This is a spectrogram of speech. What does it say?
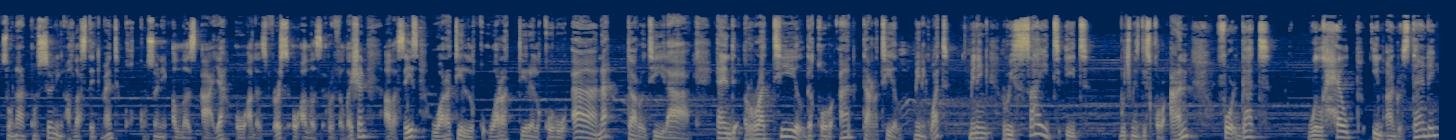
So now concerning Allah's statement, concerning Allah's ayah or Allah's verse or Allah's revelation, Allah says, وَرَتِّلِ الْقُرْآنَ tartila. And ratil the Quran tartil, meaning what? Meaning recite it, which means this Quran, for that will help in understanding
